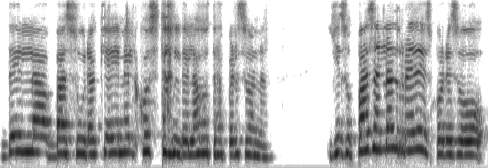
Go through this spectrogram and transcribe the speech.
de la basura que hay en el costal de la otra persona. Y eso pasa en las redes, por eso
